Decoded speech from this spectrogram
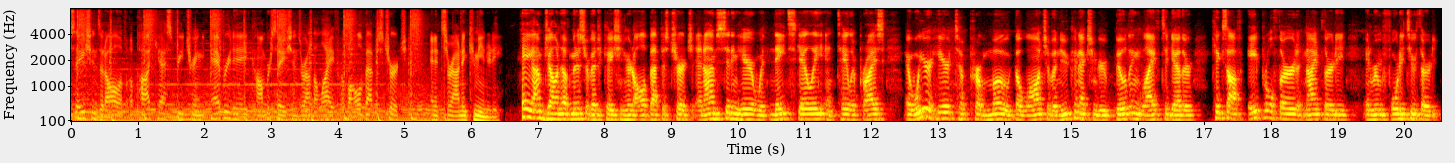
Conversations at Olive, a podcast featuring everyday conversations around the life of Olive Baptist Church and its surrounding community. Hey, I'm John Huff, Minister of Education here at Olive Baptist Church, and I'm sitting here with Nate Skelly and Taylor Price, and we are here to promote the launch of a new connection group, Building Life Together. Kicks off April 3rd at 9:30 in room 4230.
